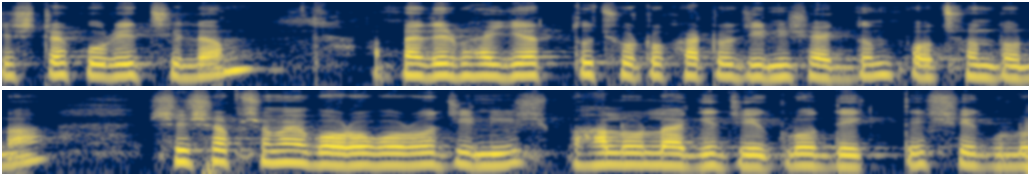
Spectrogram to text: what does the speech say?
চেষ্টা করেছিলাম। আপনাদের ভাইয়ার তো ছোটোখাটো জিনিস একদম পছন্দ না। সে সবসময় বড় বড় জিনিস, ভালো লাগে যেগুলো দেখতে, সেগুলো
